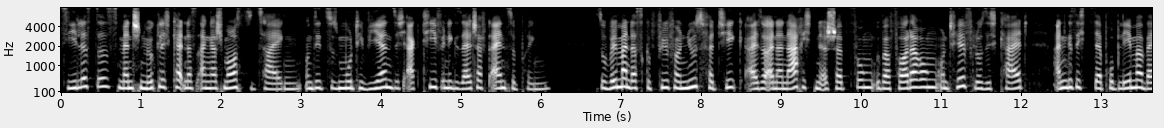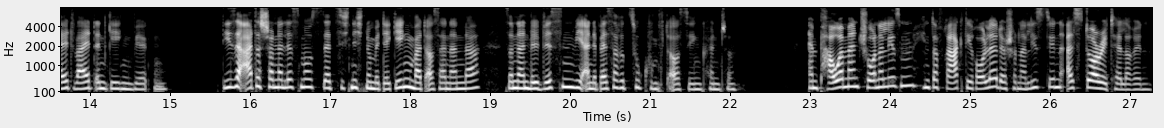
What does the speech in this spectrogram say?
Ziel ist es, Menschen Möglichkeiten des Engagements zu zeigen und sie zu motivieren, sich aktiv in die Gesellschaft einzubringen. So will man das Gefühl von News Fatigue, also einer Nachrichtenerschöpfung, Überforderung und Hilflosigkeit angesichts der Probleme weltweit entgegenwirken. Diese Art des Journalismus setzt sich nicht nur mit der Gegenwart auseinander, sondern will wissen, wie eine bessere Zukunft aussehen könnte. Empowerment Journalism hinterfragt die Rolle der Journalistin als Storytellerin.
